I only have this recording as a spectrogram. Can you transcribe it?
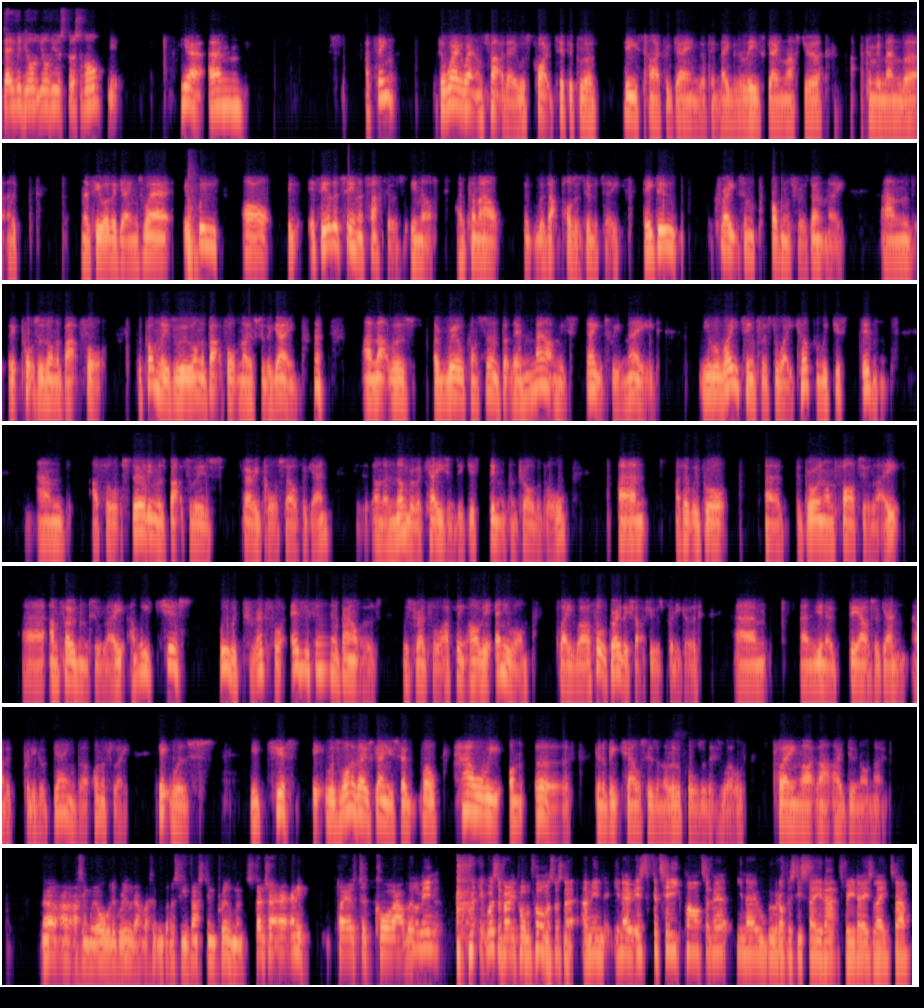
David, your your views first of all. Yeah, um, I think the way it went on Saturday was quite typical of these type of games. I think maybe the Leeds game last year, I can remember, and a, and a few other games where if we are, if, if the other team attack us enough and come out with that positivity, they do create some problems for us, don't they? And it puts us on the back foot. The problem is we were on the back foot most of the game. and that was a real concern. But the amount of mistakes we made, you were waiting for us to wake up, and we just didn't. And I thought Sterling was back to his very poor self again. On a number of occasions, he just didn't control the ball. Um, I think we brought uh, De Bruyne on far too late uh, and Foden too late, and we just we were dreadful. Everything about us was dreadful. I think hardly anyone played well. I thought Grealish actually was pretty good. Um, and, you know, Dias again had a pretty good game. But honestly, it was, you just, it was one of those games you said, well, how are we on earth going to beat Chelsea's and the Liverpools of this world playing like that? I do not know. No, I, I think we all would agree with that. I think we've got to see vast improvement. Spencer, any players to call out that? I mean, it was a very poor performance, wasn't it? I mean, you know, is fatigue part of it? You know, we would obviously say that three days later.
